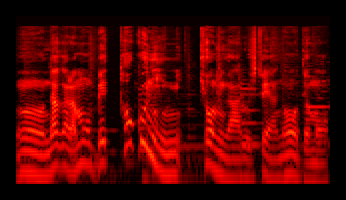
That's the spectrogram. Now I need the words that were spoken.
うん、だからもう特に興味がある人やのうでも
